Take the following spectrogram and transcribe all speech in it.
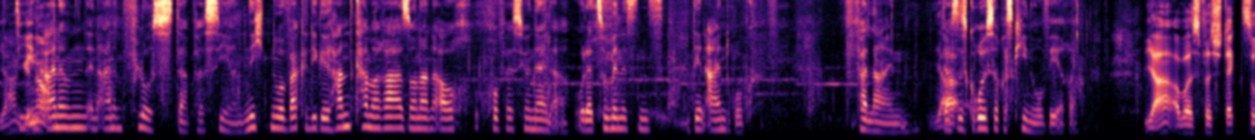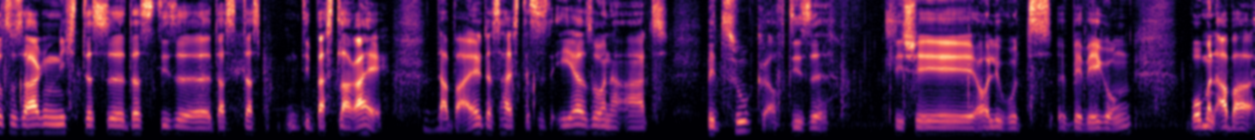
ja, die genau. in, einem, in einem Fluss da passieren. Nicht nur wackelige Handkamera, sondern auch professioneller oder zumindest den Eindruck verleihen, ja. dass es größeres Kino wäre. Ja, aber es versteckt sozusagen nicht das, äh, das, diese, das, das, die Bastlerei mhm. dabei. Das heißt, es ist eher so eine Art Bezug auf diese Klischee-Hollywood-Bewegungen, wo man aber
